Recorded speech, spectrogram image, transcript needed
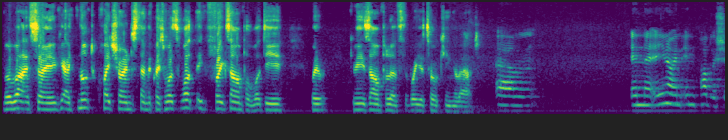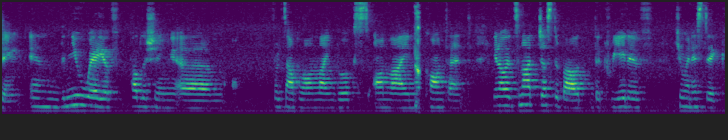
Well, well, sorry, I'm not quite sure I understand the question. What's what, for example, what do you? What, give me an example of what you're talking about. Um, in you know, in, in publishing, in the new way of publishing, um, for example, online books, online content. You know, it's not just about the creative, humanistic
